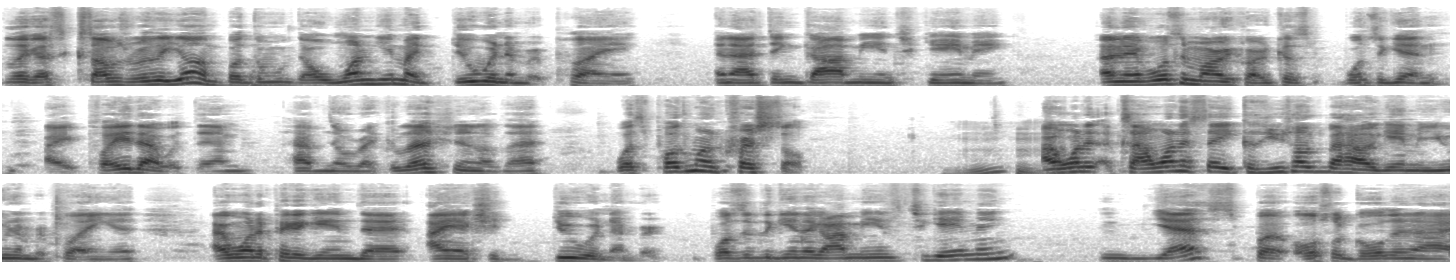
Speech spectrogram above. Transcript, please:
like, because I was really young, but the, the one game I do remember playing, and I think got me into gaming, and it wasn't Mario Kart because once again I played that with them, have no recollection of that. Was Pokemon Crystal? Mm. I want to, cause I want to say, because you talked about how a game and you remember playing it. I want to pick a game that I actually do remember. Was it the game that got me into gaming? Mm, Yes, but also GoldenEye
